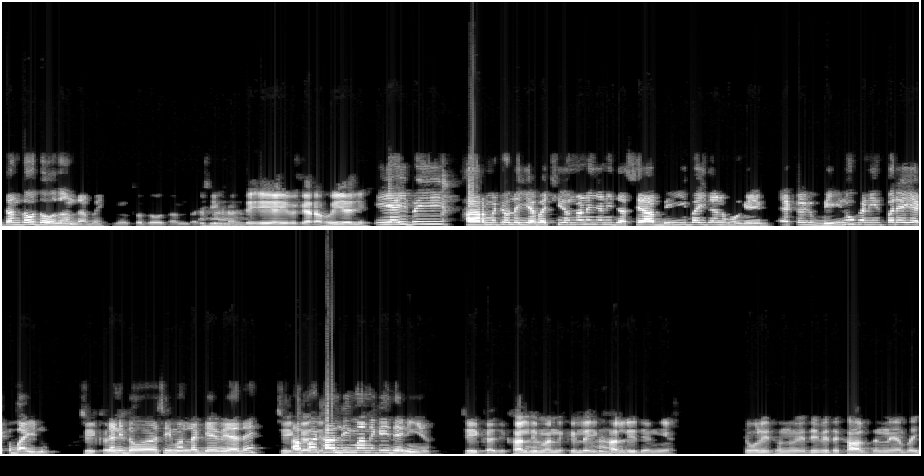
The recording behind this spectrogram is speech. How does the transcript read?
ਦੰਦੋ ਦੋ ਦੰਦ ਆ ਬਈ। 902 ਦੰਦ ਆ, ਠੀਕ ਆ। ਹਾਂ। ਤੇ ਏਆਈ ਵਗੈਰਾ ਹੋਈ ਆ ਜੀ? ਇਹ ਆਈ ਬਈ ਫਾਰਮ ਚੋਂ ਲਈ ਆ ਬੱਚੀ। ਉਹਨਾਂ ਨੇ ਜਾਨੀ ਦੱਸਿਆ 20 ਬਾਈ ਦਿਨ ਹੋ ਗਏ। ਇੱਕ 20 ਨੂੰ ਖਣੀ ਪਰ ਇਹ ਇੱਕ 22 ਨੂੰ। ਠੀਕ ਹੈ ਜਾਨੀ ਜੀ। ਦੋ ਸੀਮਨ ਲੱਗੇ ਹੋਏ ਆ ਇਹਦੇ। ਠੀਕ ਆਪਾਂ ਹੈ ਜੀ। ਖਾਲੀ ਮੰਨ ਕੇ ਹੀ ਦੇਣੀ ਆ। ਠੀਕ ਹੈ ਜੀ। ਖਾਲੀ ਹਾਂ। ਮੰਨ ਕੇ ਲਈ ਹਾਂ। ਖਾਲੀ ਦੇਣੀ ਆ। ਝੋਲੀ ਤੁਹਾਨੂੰ ਇਹਦੀ ਵੀ ਦਿਖਾ ਦਿੰਨੇ ਆ ਬਾਈ।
